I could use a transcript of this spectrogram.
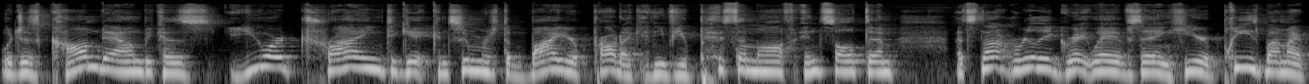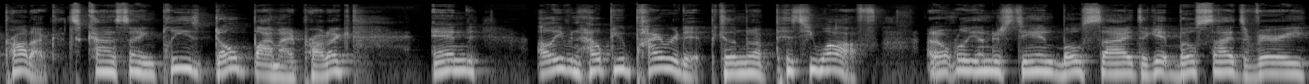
would just calm down because you are trying to get consumers to buy your product. And if you piss them off, insult them, that's not really a great way of saying, Here, please buy my product. It's kind of saying, Please don't buy my product. And I'll even help you pirate it because I'm going to piss you off. I don't really understand both sides. I get both sides are very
